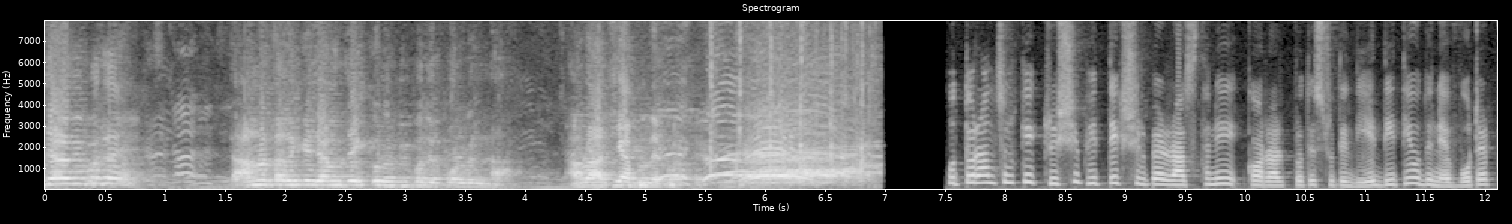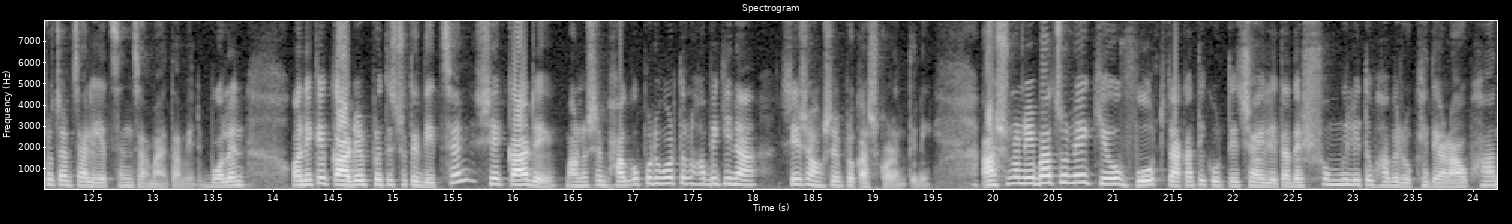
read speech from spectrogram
যারা বিপদে? আমরা তাদেরকে জানাতে কোনো বিপদে পড়বেন না। আমরা আছি আপনাদের পাশে। উত্তরাঞ্চলকে কৃষি ভিত্তিক শিল্পের রাজধানী করার প্রতিশ্রুতি দিয়ে দ্বিতীয় দিনে ভোটের প্রচার চালিয়েছেন জামায়াত আমির। বলেন, অনেকে কার্ডের প্রতিশ্রুতি দিচ্ছেন সেই কার্ডে মানুষের ভাগ্য পরিবর্তন হবে কিনা সেই সংশয় প্রকাশ করেন তিনি। আসন্ন নির্বাচনে কেউ ভোট ডাকাতি করতে চাইলে তাদের সম্মিলিতভাবে রুখে দেওয়ার আহ্বান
